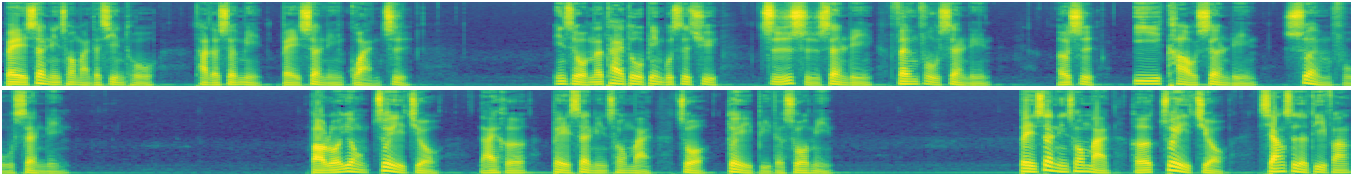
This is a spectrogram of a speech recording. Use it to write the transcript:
被圣灵充满的信徒，他的生命被圣灵管制，因此我们的态度并不是去指使圣灵、吩咐圣灵，而是。依靠圣灵，顺服圣灵。保罗用醉酒来和被圣灵充满做对比的说明。被圣灵充满和醉酒相似的地方，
